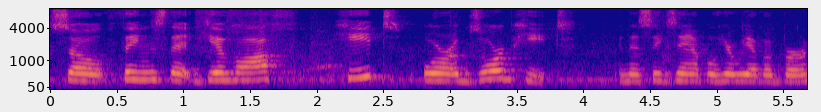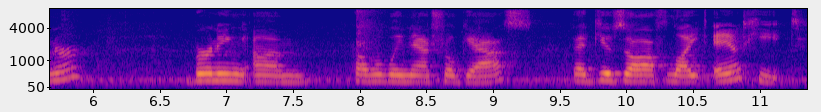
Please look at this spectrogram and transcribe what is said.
So things that give off heat or absorb heat. In this example here, we have a burner burning um, probably natural gas that gives off light and heat.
